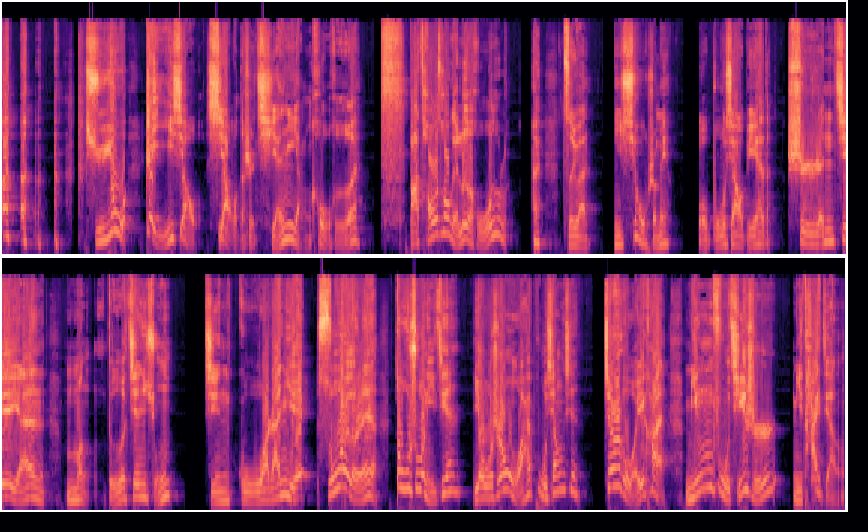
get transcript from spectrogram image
许攸这一笑，笑的是前仰后合呀，把曹操给乐糊涂了。哎，子远，你笑什么呀？我不笑别的，世人皆言孟德奸雄。今果然也，所有的人都说你奸，有时候我还不相信。今儿个我一看，名副其实，你太奸了。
